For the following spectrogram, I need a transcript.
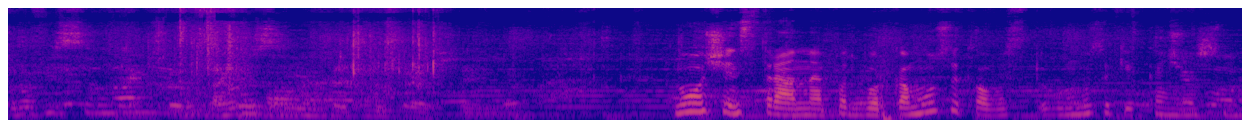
Професіональний. Так, це краще, да? Ну, очень странная подборка музыка, музыки, конечно.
